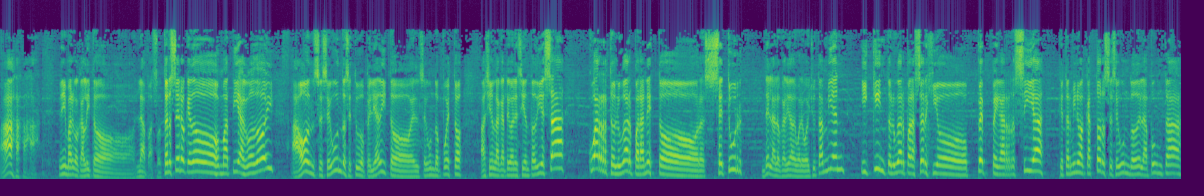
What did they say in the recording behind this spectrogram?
¡ah! Sin embargo, Carlitos la pasó. Tercero quedó Matías Godoy a 11 segundos. Estuvo peleadito el segundo puesto allí en la categoría 110A. Cuarto lugar para Néstor Setur de la localidad de Gualeguaychú también. Y quinto lugar para Sergio Pepe García, que terminó a 14 segundos de la punta.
